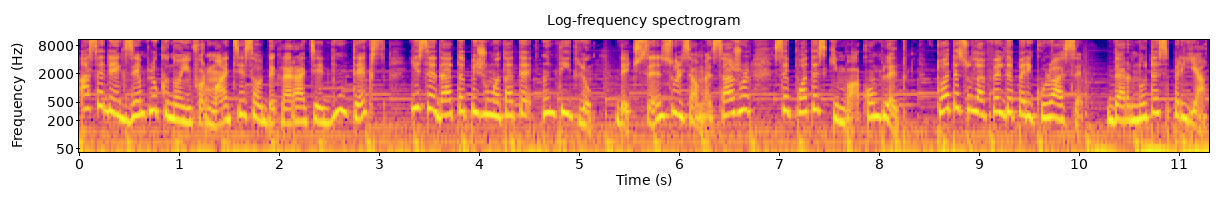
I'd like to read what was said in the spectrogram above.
Asta de exemplu când o informație sau declarație din text este dată pe jumătate în titlu, deci sensul sau mesajul se poate schimba complet. Toate sunt la fel de periculoase, dar nu te speria.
